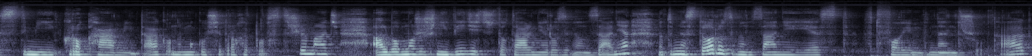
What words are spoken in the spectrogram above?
z tymi krokami, tak? One mogą się trochę powstrzymać, albo możesz nie widzieć totalnie rozwiązania, natomiast to rozwiązanie jest w Twoim wnętrzu, tak?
